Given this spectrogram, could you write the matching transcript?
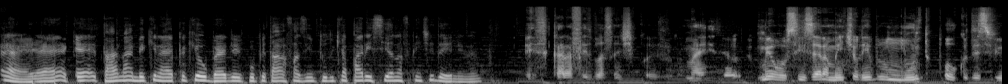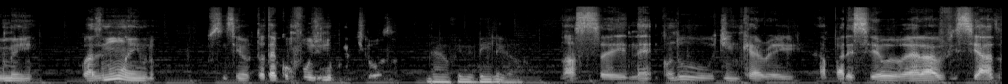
É, é que é- tá na, meio que na época que o Bradley Cooper tava fazendo tudo que aparecia na frente dele, né? Esse cara fez bastante coisa. Mas, eu, meu, sinceramente, eu lembro muito pouco desse filme aí. Quase não lembro. Sim, senhor. Tô até confundindo com o mentiroso. É um filme bem legal. Nossa, e, né? Quando o Jim Carrey apareceu, eu era viciado.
